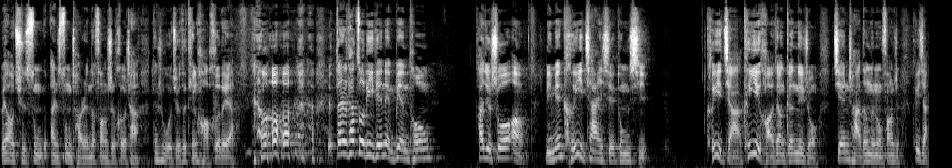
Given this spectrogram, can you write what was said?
不要去宋按宋朝人的方式喝茶，但是我觉得挺好喝的呀。但是他做了一点点变通，他就说啊，里面可以加一些东西。可以加，可以好像跟那种煎茶等等那种方式可以加，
